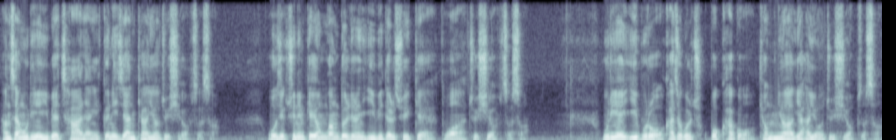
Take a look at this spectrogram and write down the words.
항상 우리의 입에 찬양이 끊이지 않게 하여 주시옵소서. 오직 주님께 영광 돌리는 입이 될 수 있게 도와 주시옵소서. 우리의 입으로 가족을 축복하고 격려하게 하여 주시옵소서.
